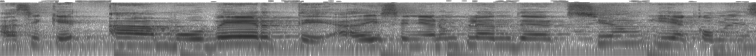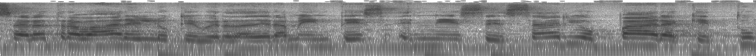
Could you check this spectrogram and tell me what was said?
Así que a moverte, a diseñar un plan de acción y a comenzar a trabajar en lo que verdaderamente es necesario para que tú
